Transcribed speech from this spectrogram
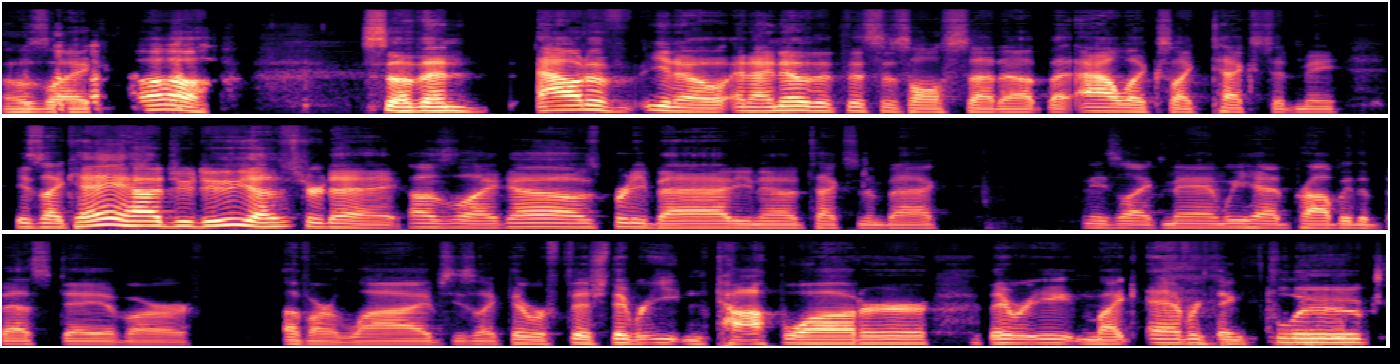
I was like, Oh. So then out of you know, and I know that this is all set up, but Alex like texted me. He's like, Hey, how'd you do yesterday? I was like, Oh, it was pretty bad, you know, texting him back. And he's like, Man, we had probably the best day of our of our lives. He's like, there were fish, they were eating top water, they were eating like everything flukes,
